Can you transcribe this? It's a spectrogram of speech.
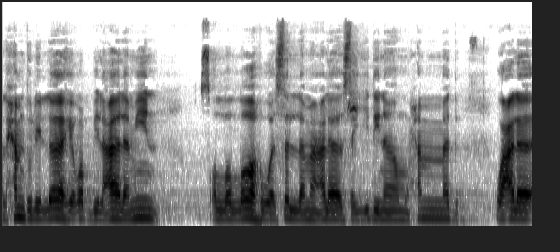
الحمد لله رب العالمين صلى الله وسلم على سيدنا محمد وعلى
